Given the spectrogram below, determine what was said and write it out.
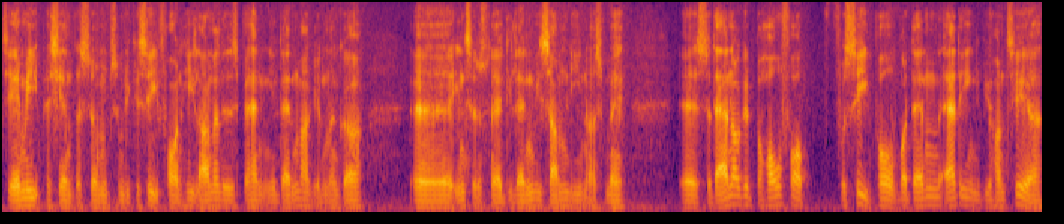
til ME-patienter, som, som vi kan se får en helt anderledes behandling i Danmark, end man gør øh, internationalt i lande, vi sammenligner os med. Øh, så der er nok et behov for at få set på, hvordan er det egentlig, vi håndterer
